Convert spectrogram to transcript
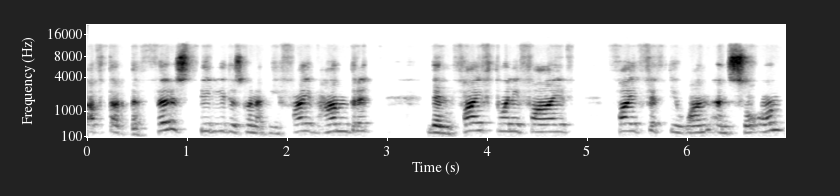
after the first period is gonna be 500, then 525, 551, and so on.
